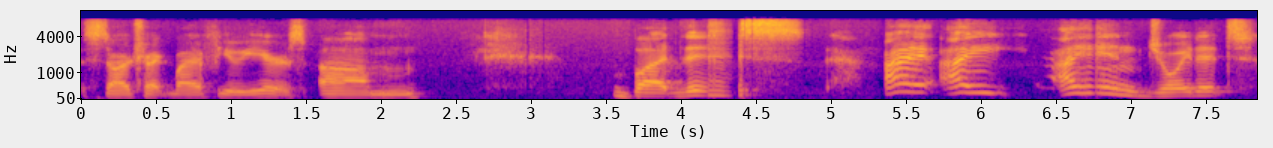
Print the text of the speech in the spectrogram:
Star Trek by a few years. Um, but this, I I I enjoyed it.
